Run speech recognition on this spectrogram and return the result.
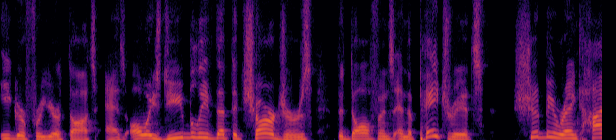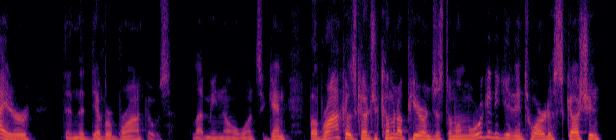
eager for your thoughts as always. Do you believe that the Chargers, the Dolphins, and the Patriots should be ranked higher than the Denver Broncos? Let me know once again. But Broncos country coming up here in just a moment. We're going to get into our discussion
